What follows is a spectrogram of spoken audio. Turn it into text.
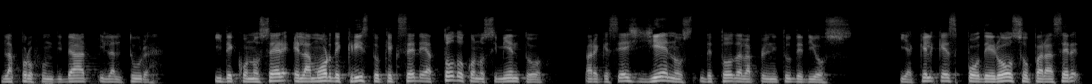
la profundidad y la altura, y de conocer el amor de Cristo que excede a todo conocimiento, para que seáis llenos de toda la plenitud de Dios. Y aquel que es poderoso para hacer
